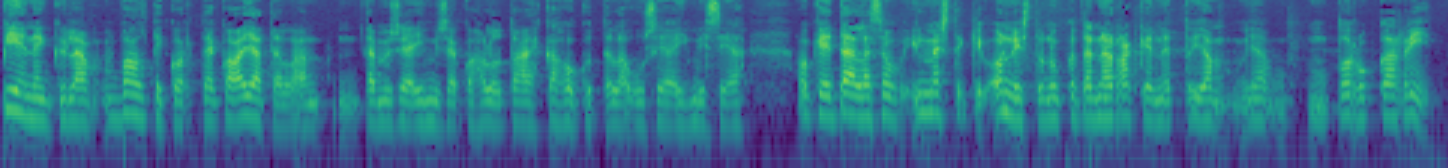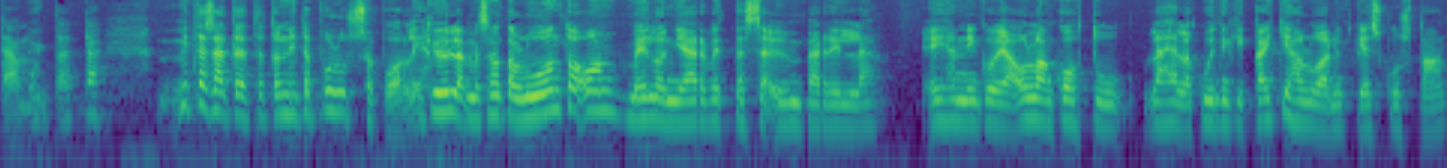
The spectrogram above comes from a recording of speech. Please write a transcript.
pienen kylän valtikortteja, kun ajatellaan tämmöisiä ihmisiä, jotka halutaan ehkä houkutella uusia ihmisiä. Okei, täällä se on ilmeisestikin onnistunut, kun tänne on rakennettu ja, ja porukkaa riittää, mutta että, mitä sä ajattelet, että on niitä plussapuolia? Kyllä, mä sanon, että luonto on. Meillä on järvet tässä ympärillä. eihän niin kuin, ja ollaan kohtuu lähellä kuitenkin, kaikki haluaa nyt keskustaan.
